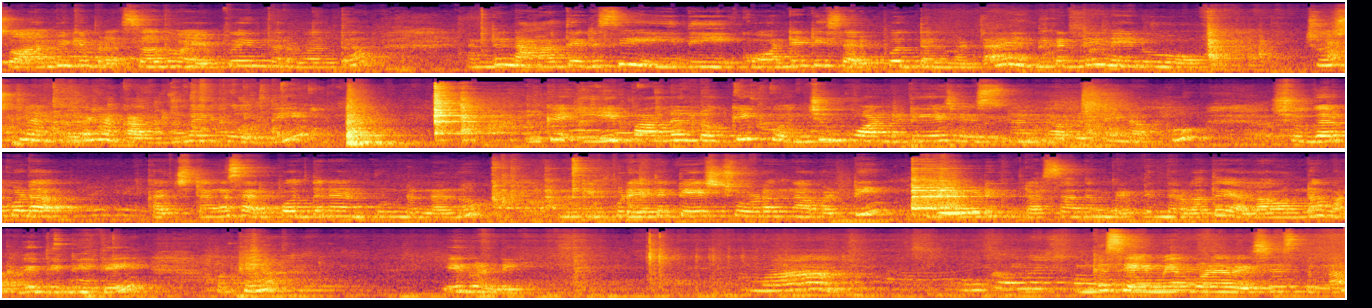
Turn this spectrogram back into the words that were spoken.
స్వామికి ప్రసాదం అయిపోయిన తర్వాత అంటే నాకు తెలిసి ఇది క్వాంటిటీ సరిపోద్ది అనమాట ఎందుకంటే నేను చూస్తున్నాను కదా నాకు అర్థమైపోద్ది. ఇంకా ఈ పాలల్లోకి కొంచెం క్వాంటిటీయే చేస్తున్నాను కాబట్టి నాకు షుగర్ కూడా ఖచ్చితంగా సరిపోద్దని అనుకుంటున్నాను. ఇంక ఇప్పుడైతే టేస్ట్ చూడడం కాబట్టి దేవుడికి ప్రసాదం పెట్టిన తర్వాత ఎలా ఉన్నా మనమే తినేది. ఓకేనా? ఇదిగోండి. మా ఇంకా సేమియా కూడా వేసేస్తున్నా.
